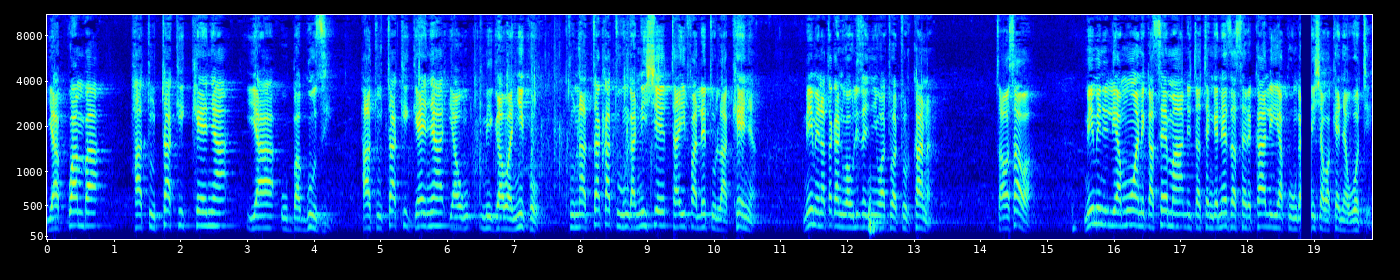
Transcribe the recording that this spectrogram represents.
ya kwamba hatutaki Kenya ya ubaguzi, hatutaki Kenya ya migawanyiko. Tunataka tuunganishe taifa letu la Kenya. Mimi nataka niwaulize nyinyi watu wa Turkana, sawa sawa. Mimi niliamua nikasema nitatengeneza serikali ya kuunganisha Wakenya wote,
